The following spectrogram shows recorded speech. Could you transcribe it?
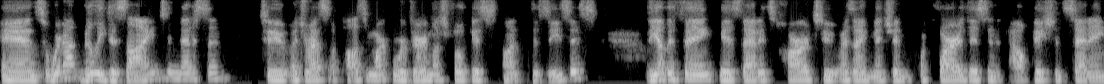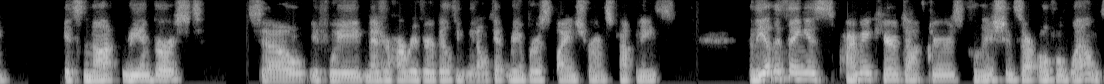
And so we're not really designed in medicine to address a positive marker. We're very much focused on diseases. The other thing is that it's hard to, as I mentioned, acquire this in an outpatient setting. It's not reimbursed. So if we measure heart rate variability, we don't get reimbursed by insurance companies. And the other thing is primary care doctors, clinicians are overwhelmed.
